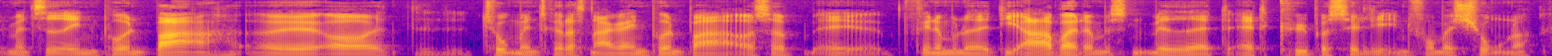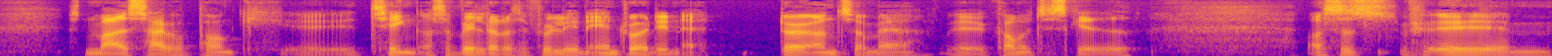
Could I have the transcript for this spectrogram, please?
at man sidder inde på en bar, øh, og to mennesker, der snakker inde på en bar, og så øh, finder man ud af, at de arbejder med, med at, at købe og sælge informationer. Sådan meget cyberpunk øh, ting, og så vælter der selvfølgelig en android ind af døren, som er øh, kommet til skade. Og så øh,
